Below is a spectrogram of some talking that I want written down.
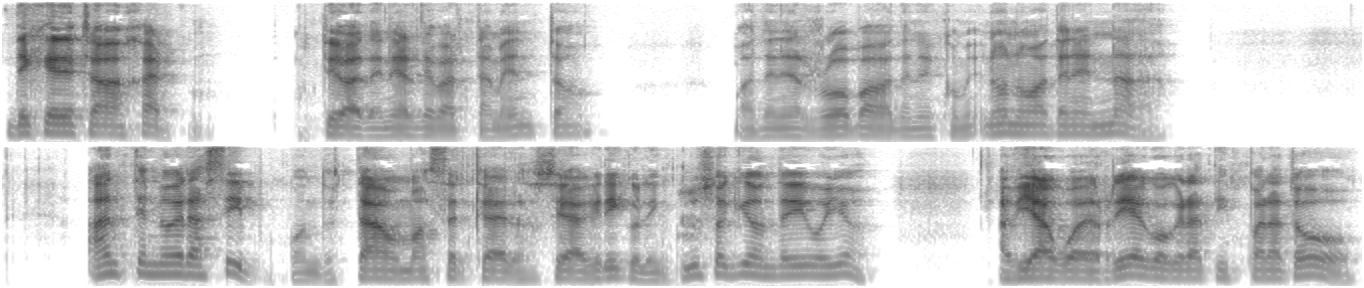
Deje de trabajar. Usted va a tener departamento, va a tener ropa, va a tener comida. No, no va a tener nada. Antes no era así, cuando estábamos más cerca de la sociedad agrícola, incluso aquí donde vivo yo. Había agua de riego gratis para todos.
